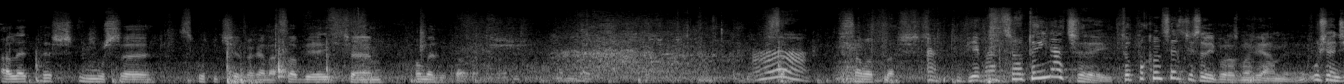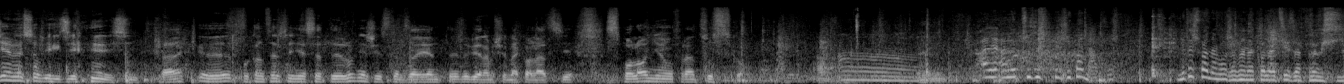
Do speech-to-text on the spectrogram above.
Ale też muszę skupić się trochę na sobie i chciałem pomedytować. A, W samotności. Wie pan co, to inaczej. To po koncercie sobie porozmawiamy. Usiądziemy sobie gdzieś. Tak, y, po koncercie niestety również jestem zajęty. Wybieram się na kolację z Polonią francuską. ale, ale przecież proszę pana, my też pana możemy na kolację zaprosić.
